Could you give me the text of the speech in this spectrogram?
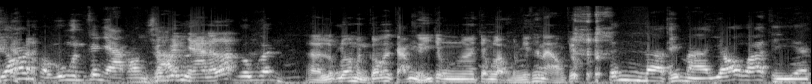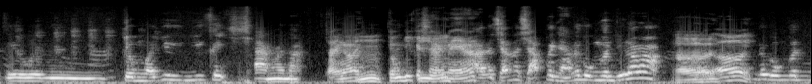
gió nó còn rung rinh cái nhà còn Không sợ đến nhà nữa. Rung rinh. À, lúc đó mình có cái cảm nghĩ trong trong lòng mình như thế nào không chú? Tính là thì mà gió quá thì à, kêu em chung ở dưới dưới cái sàn này nè trời ơi Ừ. chung với cái sàn này á? À, nó sẽ nó sập cái nhà nó rung rinh dữ lắm á. Trời ơi. nó rung rinh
